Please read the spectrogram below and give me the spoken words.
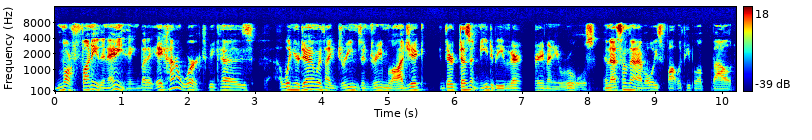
more funny than anything, but it, it kind of worked because when you're dealing with like dreams and dream logic, there doesn't need to be very, very many rules. And that's something I've always fought with people about.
